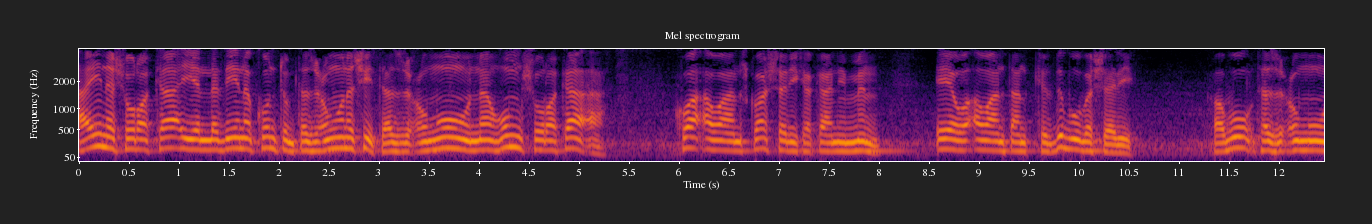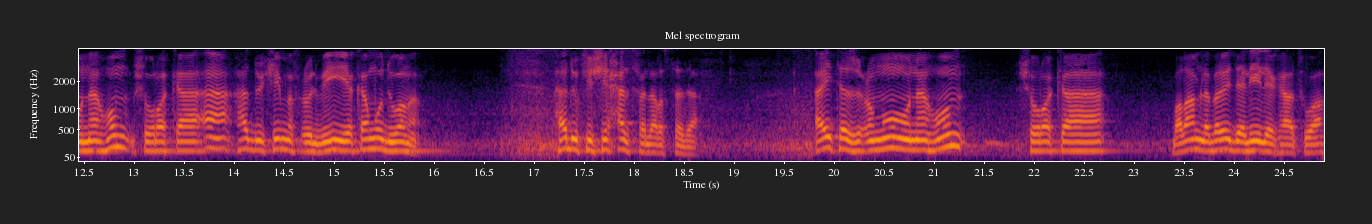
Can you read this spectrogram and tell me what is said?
أين شركائي الذين كنتم تزعمون؟ شيء تزعمونهم شركاء. كوا أوان كوا شريك كان من؟ إيه وأوان تنكذبوا بشريك فبو تزعمونهم شركاء. هدو شيء مفعول به يكمد وما. هدو كشي حذف لرستدا أي تزعمونهم شركاء؟ بلام لبري دليلك هاتوا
